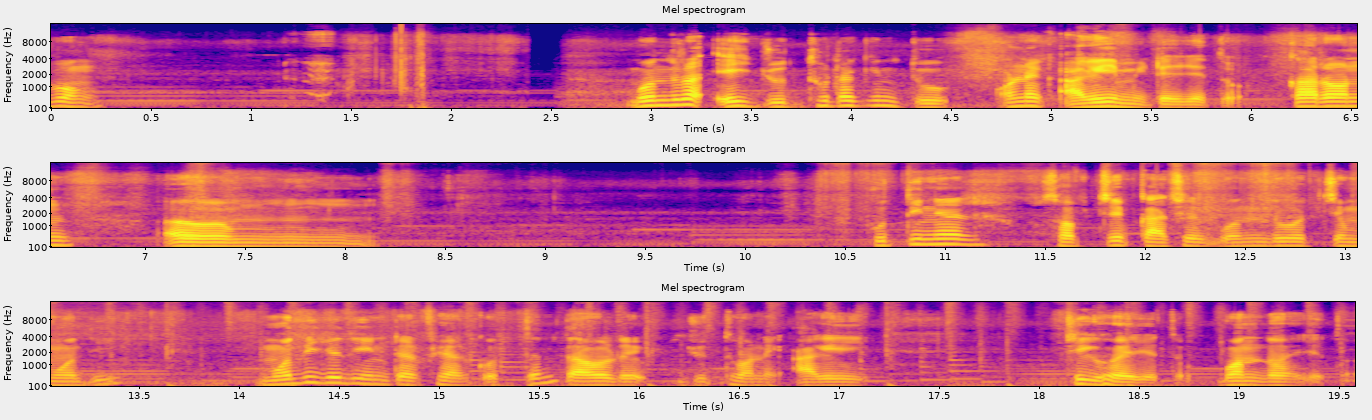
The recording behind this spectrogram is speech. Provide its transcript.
এবং বন্ধুরা, এই যুদ্ধটা কিন্তু অনেক আগেই মিটে যেত। কারণ পুতিনের সবচেয়ে কাছের বন্ধু হচ্ছে মোদি। মোদি যদি ইন্টারফেয়ার করতেন, তাহলে যুদ্ধ অনেক আগেই ঠিক হয়ে যেত, বন্ধ হয়ে যেত।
